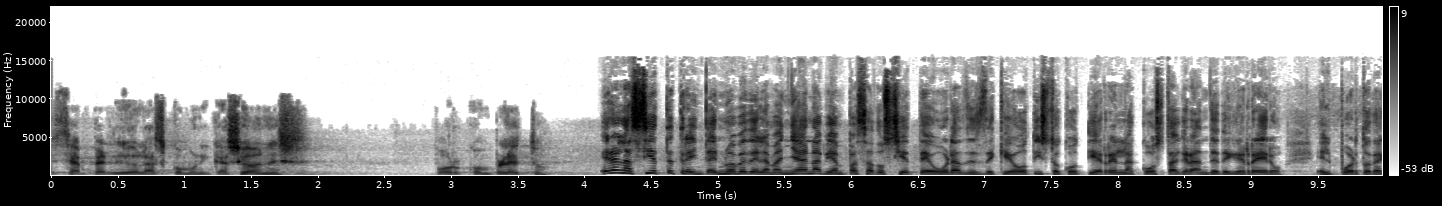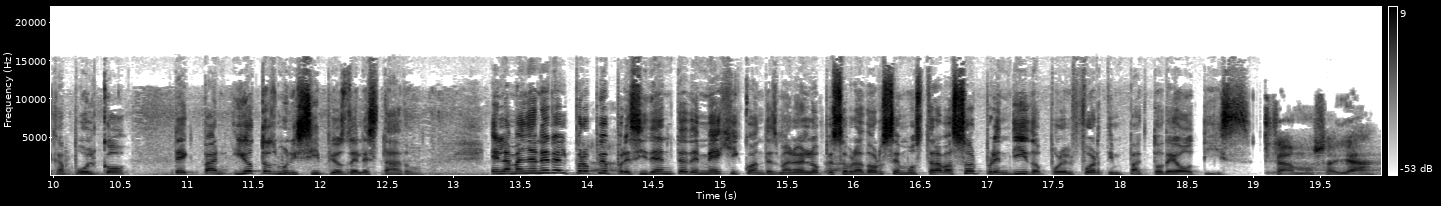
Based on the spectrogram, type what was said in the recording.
Se han perdido las comunicaciones por completo. Eran las 7.39 de la mañana, habían pasado siete horas desde que Otis tocó tierra en la costa grande de Guerrero, el puerto de Acapulco, Tecpan y otros municipios del estado. En la mañanera, el propio presidente de México, Andrés Manuel López Obrador, se mostraba sorprendido por el fuerte impacto de Otis. Estamos allá,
